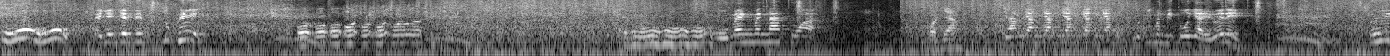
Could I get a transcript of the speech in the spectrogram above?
โอ้โหโอ้โหใจเย็นๆดิลูกพี่โอ้ยโอ้ยโอ้ยโอ้ยโอ้ยโอ้ยโอ้ยโอ้โหโอ้โหโอ้โหโอ้โหแม่งแม่งน่ากลัวกดยังยังยังยังยังยังยังเมื่อกี้มันมีตัวใหญ่ด้วยนี่เฮ้ย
